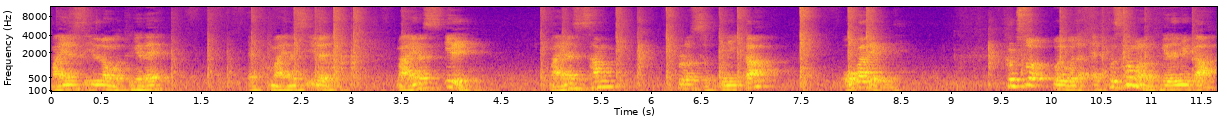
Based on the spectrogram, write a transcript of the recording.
마이너스 1 넣으면 어떻게 돼? F 마이너스 1은 마이너스 1 마이너스 3 플러스 9니까 5가 되겠네 극소 보여보자 F3은 어떻게 됩니까?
